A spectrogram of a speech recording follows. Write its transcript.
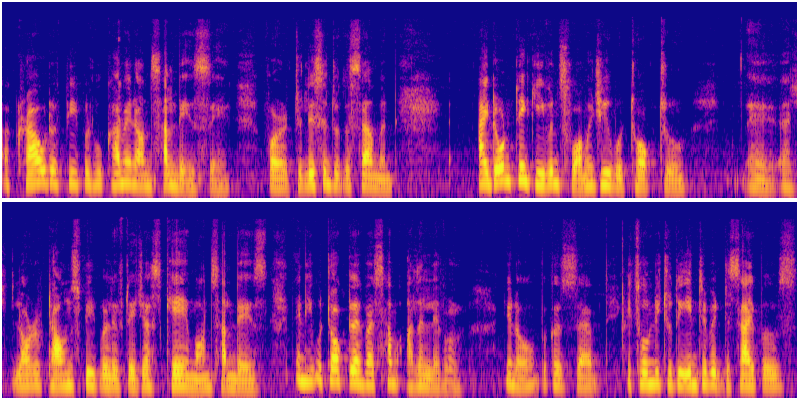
a crowd of people who come in on Sundays, say, for, to listen to the sermon, I don't think even Swamiji would talk to a, lot of townspeople, if they just came on Sundays, then he would talk to them at some other level, you know, because uh, it's only to the intimate disciples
